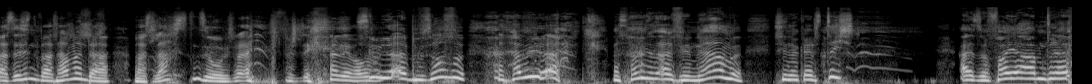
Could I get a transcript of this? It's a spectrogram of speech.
Was ist denn, was haben wir da? Was lachst denn so? Ich, ver- ich verstehe gar nicht, Sind warum. wir alle besoffen? Was haben wir, was haben wir denn alle für Namen? Sind doch ganz dicht. Also Feierabendtreff.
